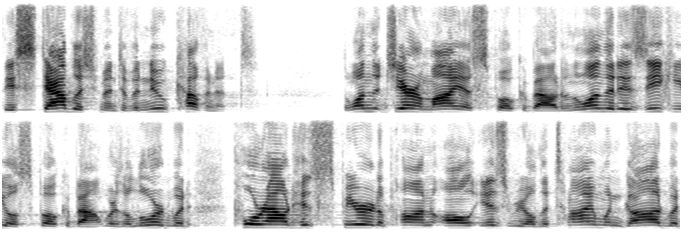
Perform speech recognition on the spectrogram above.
the establishment of a new covenant, the one that Jeremiah spoke about and the one that Ezekiel spoke about, where the Lord would pour out his Spirit upon all Israel, the time when God would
